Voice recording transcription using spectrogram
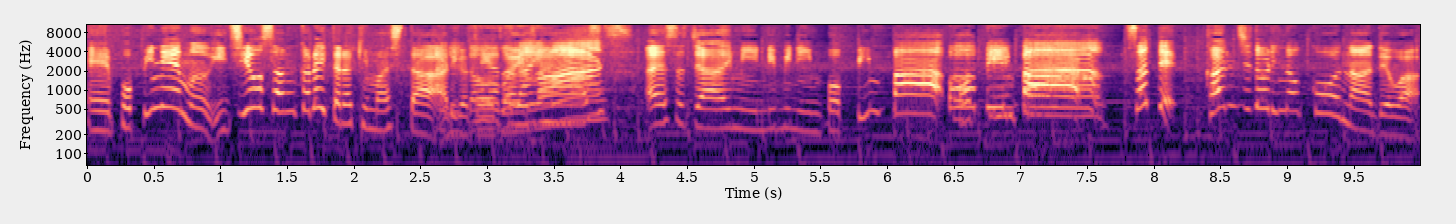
えー、ポピネームいじおさんからいただきました。ありがとうございまます。あやさちゃんあいみんりみりんポッピンパー。ポッピンパー。さて漢字取りのコーナーでは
